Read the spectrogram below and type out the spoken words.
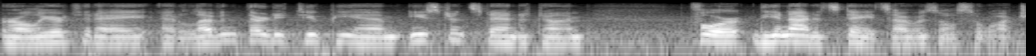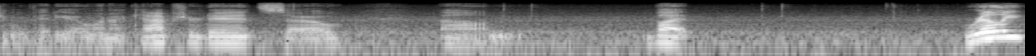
earlier today at 11.32 p.m. Eastern Standard Time for the United States. I was also watching a video when I captured it, so, um, but really?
